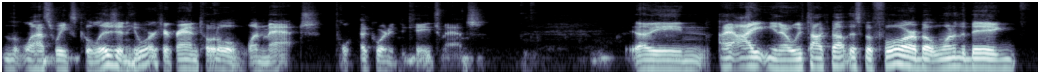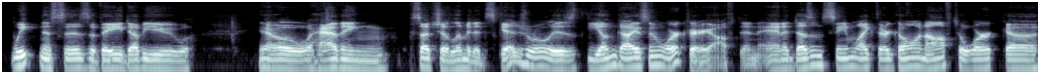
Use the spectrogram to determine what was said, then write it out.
last week's collision, he worked a grand total of one match, according to Cagematch. I mean, I, I, you know, we've talked about this before, but one of the big weaknesses of AEW, you know, having such a limited schedule is the young guys don't work very often, and it doesn't seem like they're going off to work uh,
